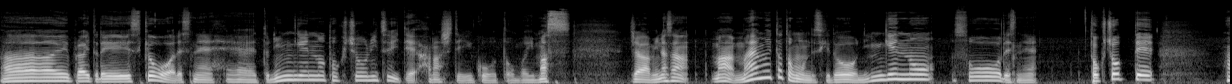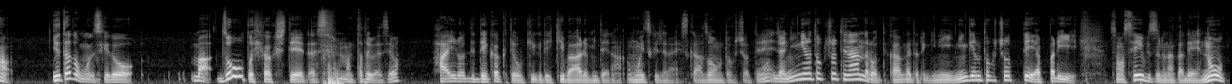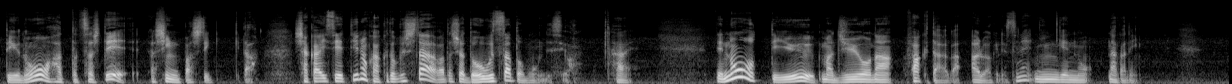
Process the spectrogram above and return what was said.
はーい、ブライトです。今日はですね、えっ、と、人間の特徴について話していこうと思います。じゃあ皆さん、まあ前も言ったと思うんですけど、人間の、そうですね、特徴って、まあ言ったと思うんですけど、まあ象と比較して、まあ例えばですよ、灰色ででかくて大きくて牙あるみたいな思いつくじゃないですか、象の特徴ってね。じゃあ人間の特徴って何だろうって考えた時に、人間の特徴ってやっぱり、その生物の中で脳っていうのを発達させて進化してきた、社会性っていうのを獲得した私は動物だと思うんですよ。はい。で、脳っていう、まあ、重要なファクターがあるわけですね。人間の中に。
